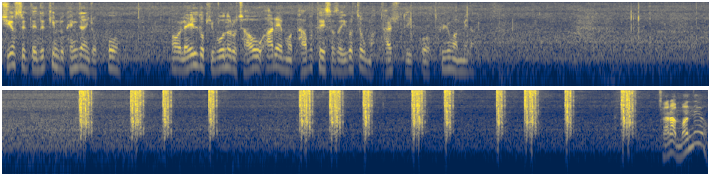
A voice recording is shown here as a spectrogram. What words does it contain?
쥐었을 때 느낌도 굉장히 좋고 어, 레일도 기본으로 좌우 아래 뭐 다 붙어 있어서 이것저것 막 달 수도 있고 훌륭합니다. 잘 안 맞네요.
